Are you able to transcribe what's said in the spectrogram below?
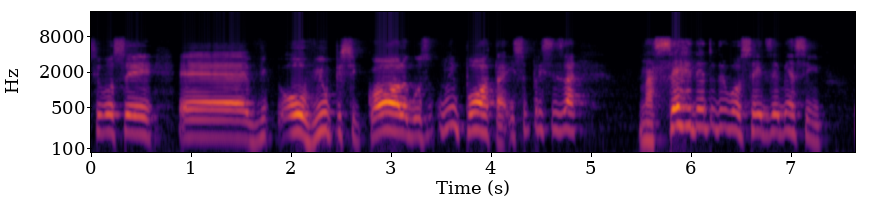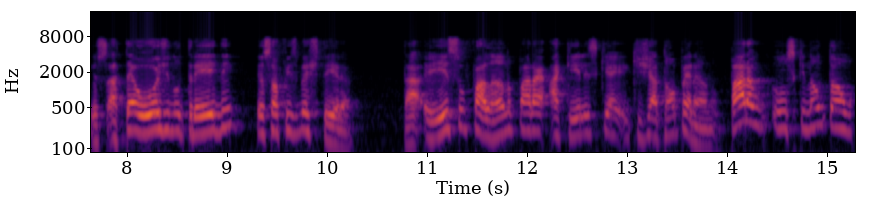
se você é, ouviu psicólogos, não importa. Isso precisa nascer dentro de você e dizer bem assim: eu, até hoje no trading eu só fiz besteira. Tá? Isso falando para aqueles que, que já estão operando. Para os que não estão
